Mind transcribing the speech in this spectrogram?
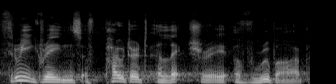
three grains of powdered electuary of rhubarb.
